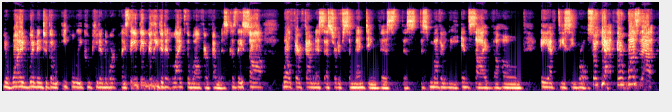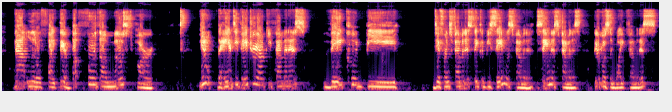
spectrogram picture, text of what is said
you know, wanted women to go equally compete in the workplace, they, they really didn't like the welfare feminists because they saw welfare feminists as sort of cementing this, this, this motherly inside the home AFDC role. So yeah, there was that, that little fight there. But for the most part, you know, the anti-patriarchy feminists, they could be difference feminists, they could be sameness feminists, sameness feminists. They're mostly white feminists.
